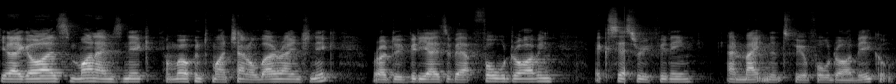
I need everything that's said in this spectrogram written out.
G'day guys, my name's Nick and welcome to my channel Low Range Nick where I do videos about four-wheel driving, accessory fitting and maintenance for your four-wheel drive vehicle.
